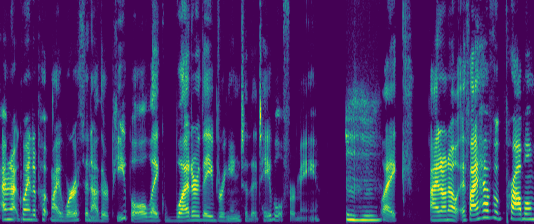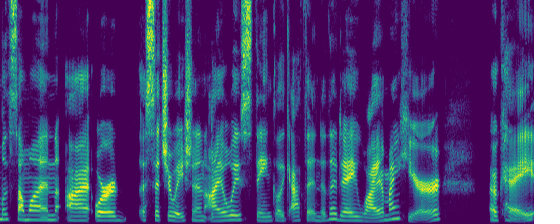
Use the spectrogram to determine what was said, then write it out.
I'm not going to put my worth in other people. Like, what are they bringing to the table for me? Mhm. like i don't know if i have a problem with someone I, or a situation i always think like at the end of the day why am i here okay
